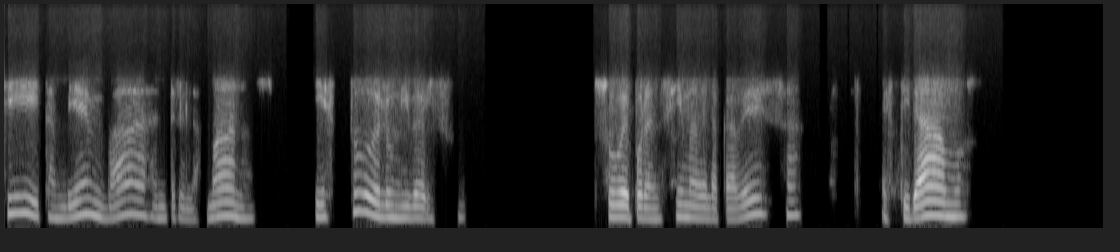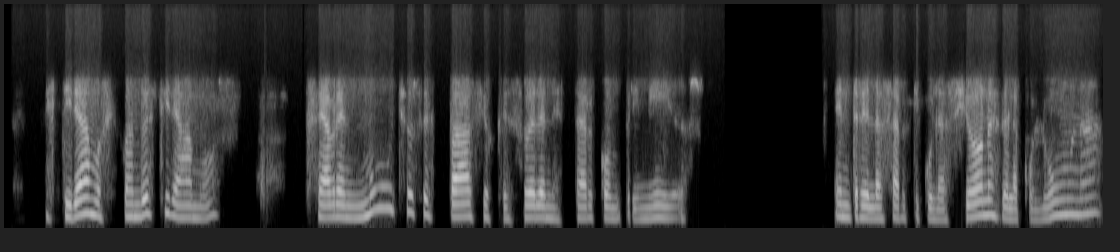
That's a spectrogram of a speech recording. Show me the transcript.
chi, también va entre las manos. Y es todo el universo. Sube por encima de la cabeza, estiramos, estiramos. Y cuando estiramos, se abren muchos espacios que suelen estar comprimidos entre las articulaciones de la columna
